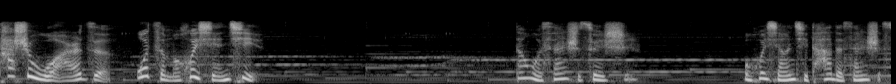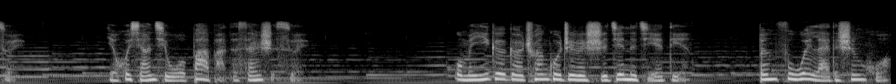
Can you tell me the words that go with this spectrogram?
他是我儿子，我怎么会嫌弃？”当我三十岁时，我会想起他的三十岁，也会想起我爸爸的三十岁。我们一个个穿过这个时间的节点，奔赴未来的生活。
